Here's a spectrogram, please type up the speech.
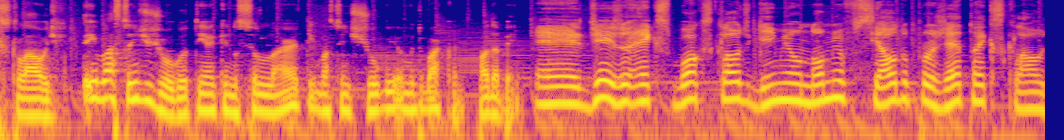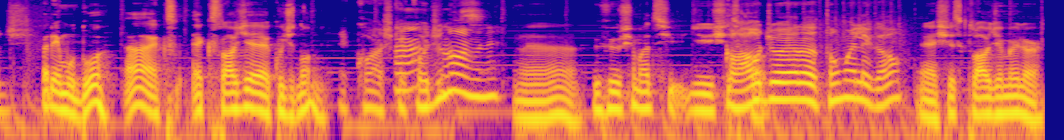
xCloud. Tem bastante jogo, eu tenho aqui no celular, tem bastante jogo e é muito bacana. Roda bem. É, Jason, Xbox Cloud Game é o nome oficial do projeto xCloud. Peraí, mudou? Ah, X- xCloud é codinome? É, acho que é Ah, codinome, né? É, prefiro chamar de, de xCloud. Cláudio era tão mais legal. É, xCloud é melhor.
